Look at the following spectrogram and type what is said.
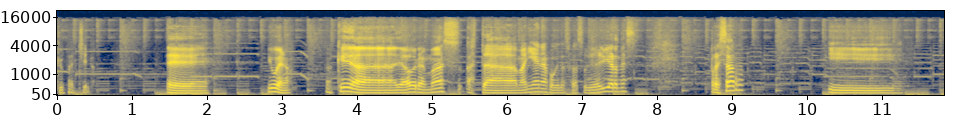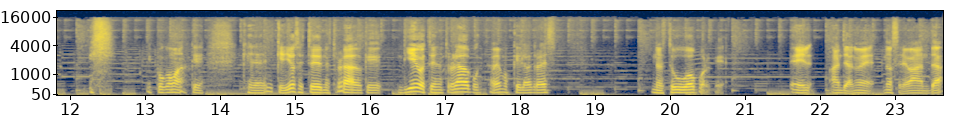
Qué panchero. Eh, y bueno, nos queda de ahora en más hasta mañana, porque esto se va a subir el viernes. Rezar. Y. Y poco más. Que, que, que Dios esté de nuestro lado. Que Diego esté de nuestro lado, porque sabemos que la otra vez no estuvo, porque él antes de las 9 no se levanta.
